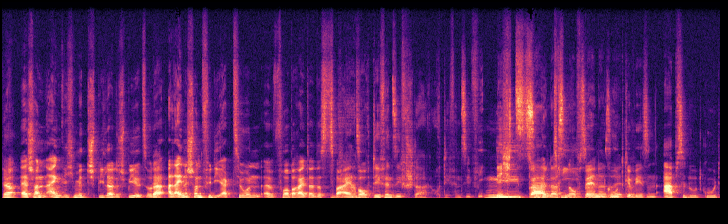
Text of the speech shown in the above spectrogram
Ja. Er schon eigentlich Mitspieler des Spiels, oder? Alleine schon für die Aktion äh, Vorbereiter des 2-1. Aber auch defensiv stark. Defensiv nichts zugelassen auf seiner gut Seite. gewesen. Absolut gut.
